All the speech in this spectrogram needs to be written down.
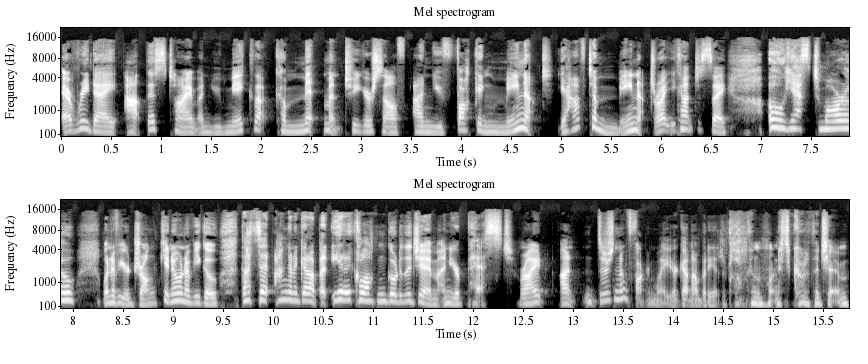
every day at this time, and you make that commitment to yourself and you fucking mean it. You have to mean it, right? You can't just say, oh, yes, tomorrow, whenever you're drunk, you know, whenever you go, that's it, I'm going to get up at eight o'clock and go to the gym, and you're pissed, right? And there's no fucking way you're getting up at eight o'clock in the morning to go to the gym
